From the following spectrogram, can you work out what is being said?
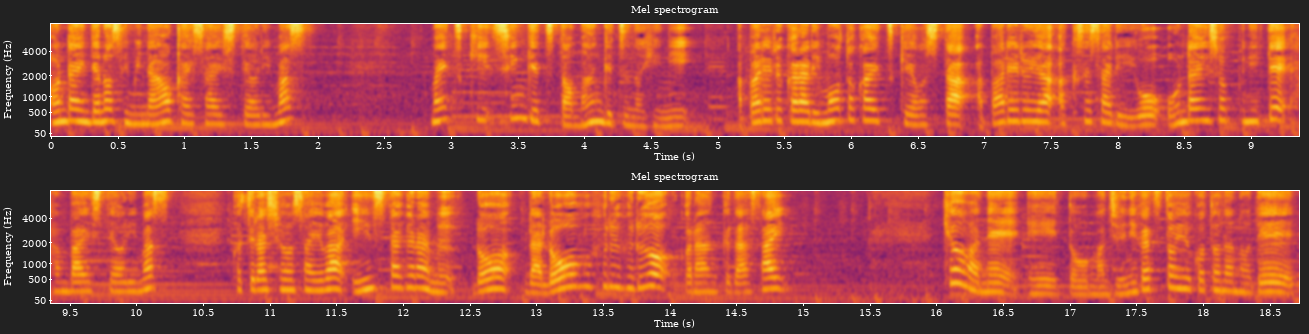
オンラインでのセミナーを開催しております。毎月新月と満月の日にアパレルからリモート買い付けをしたアパレルやアクセサリーをオンラインショップにて販売しております。こちら詳細はインスタグラムロラローブフルフルをご覧ください。今日はね、えーとまあ、12月ということなので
